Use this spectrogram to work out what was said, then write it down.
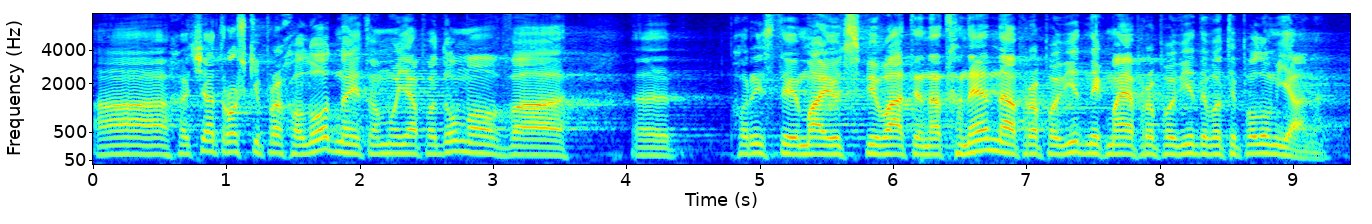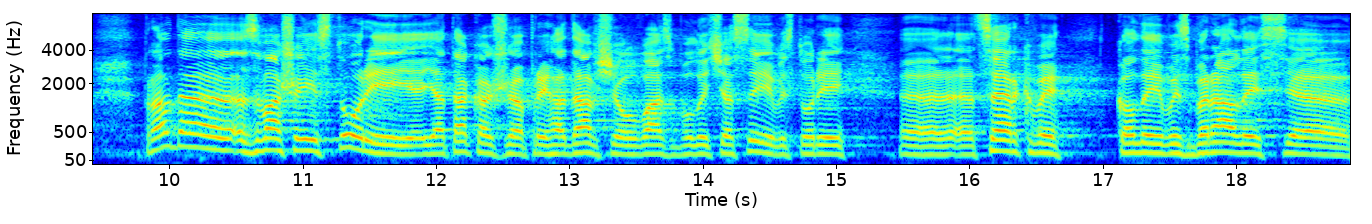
А, хоча трошки прохолодно, і тому я подумав, а, е, хористи мають співати натхненно, а проповідник має проповідувати полум'яно. Правда, з вашої історії я також пригадав, що у вас були часи в історії е, церкви, коли ви збирались е,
